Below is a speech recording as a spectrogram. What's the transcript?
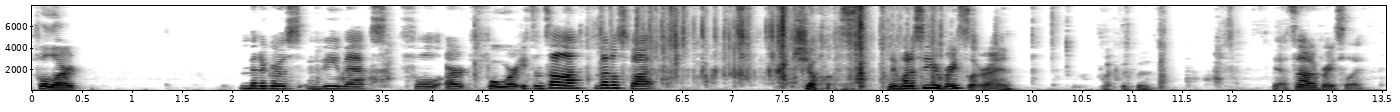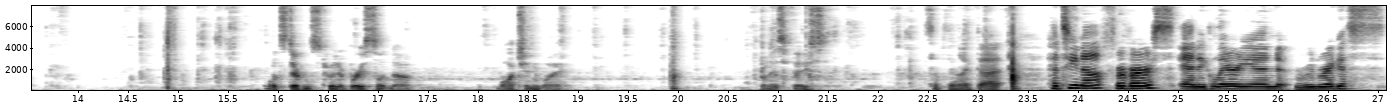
full art. Metagross VMAX full art for Ethan Sala, Metal Spot. Show us. They want to see your bracelet, Ryan. My Fitbit. Yeah, it's not a bracelet. What's the difference between a bracelet and a watch anyway? On his face. Something like that. Hatenna Reverse and a Galarian Runerigus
